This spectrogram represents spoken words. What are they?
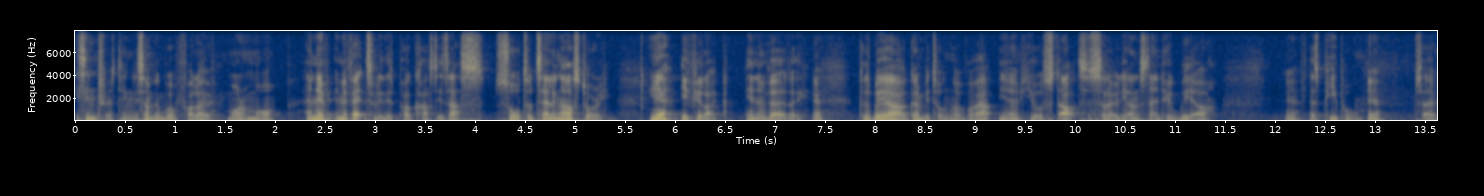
it's interesting. It's something we'll follow more and more. And if, and effectively, this podcast is us sort of telling our story, Yeah, if you like, inadvertently, yeah, because we are going to be talking about you know you'll start to slowly understand who we are yeah, as people. yeah. So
